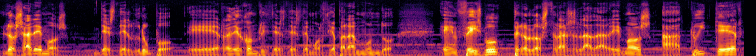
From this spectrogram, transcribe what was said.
los haremos desde el grupo eh, Radio Cómplices desde Murcia para el mundo en Facebook pero los trasladaremos a Twitter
